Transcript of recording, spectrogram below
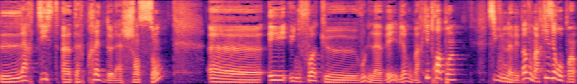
l'artiste interprète de la chanson. Euh, et une fois que vous l'avez, eh bien vous marquez 3 points. Si vous ne l'avez pas, vous marquez 0 points.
